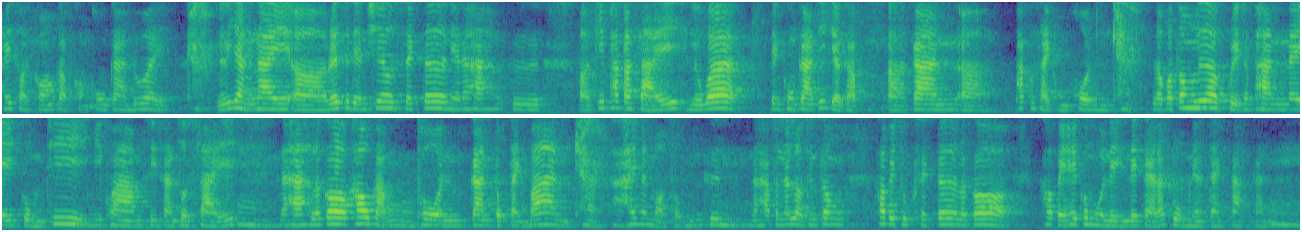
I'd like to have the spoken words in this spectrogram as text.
ให้สอดคล้องกับของโครงการด้วยค่ะหรืออย่างในเอ่อ residential sector เนี่ยนะคะคือเอ่อที่พักอาศัยหรือว่าเป็นโครงการที่เกี่ยวกับอ่าการเอ่อ พักอาศัยของคนค่ะเราก็ต้องเลือกผลิตภัณฑ์ในกลุ่มที่มีความสีสันสดใสอืมนะคะแล้วก็เข้ากับอืมโทนการตกแต่งบ้านค่ะให้มันเหมาะสมยิ่งขึ้นนะคะเพราะฉะนั้นเราถึงต้องเข้าไปทุกเซกเตอร์ แล้วก็เข้าไปให้ข้อมูลในในแต่ละกลุ่มเนี่ยแตกต่างกันอืม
